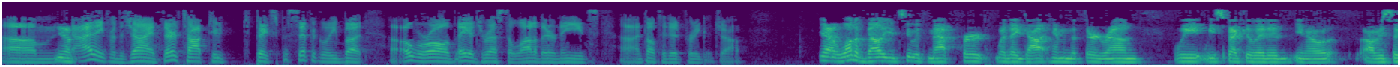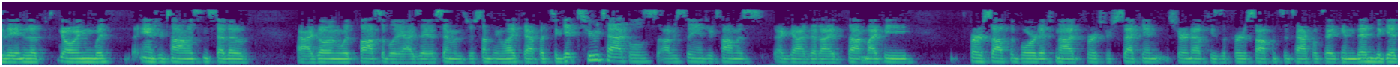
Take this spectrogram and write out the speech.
um, yep. I think for the Giants, their top two picks specifically, but uh, overall they addressed a lot of their needs. Uh, I thought they did a pretty good job. Yeah, a lot of value too with Matt Peart, where they got him in the third round. We we speculated, you know, obviously they ended up going with Andrew Thomas instead of uh, going with possibly Isaiah Simmons or something like that. But to get two tackles, obviously Andrew Thomas, a guy that I thought might be first off the board, if not first or second. Sure enough, he's the first offensive tackle taken. Then to get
